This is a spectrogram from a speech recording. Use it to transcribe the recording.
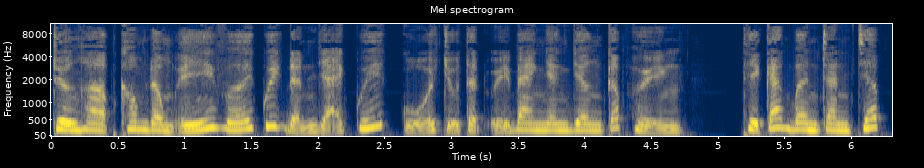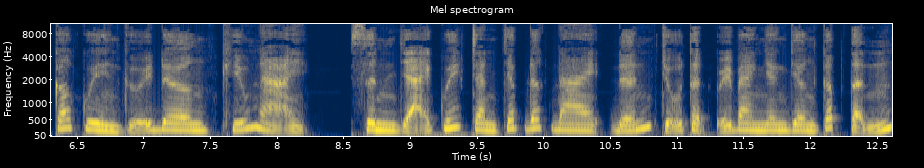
Trường hợp không đồng ý với quyết định giải quyết của Chủ tịch Ủy ban Nhân dân cấp huyện, thì các bên tranh chấp có quyền gửi đơn, khiếu nại, xin giải quyết tranh chấp đất đai đến Chủ tịch Ủy ban Nhân dân cấp tỉnh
